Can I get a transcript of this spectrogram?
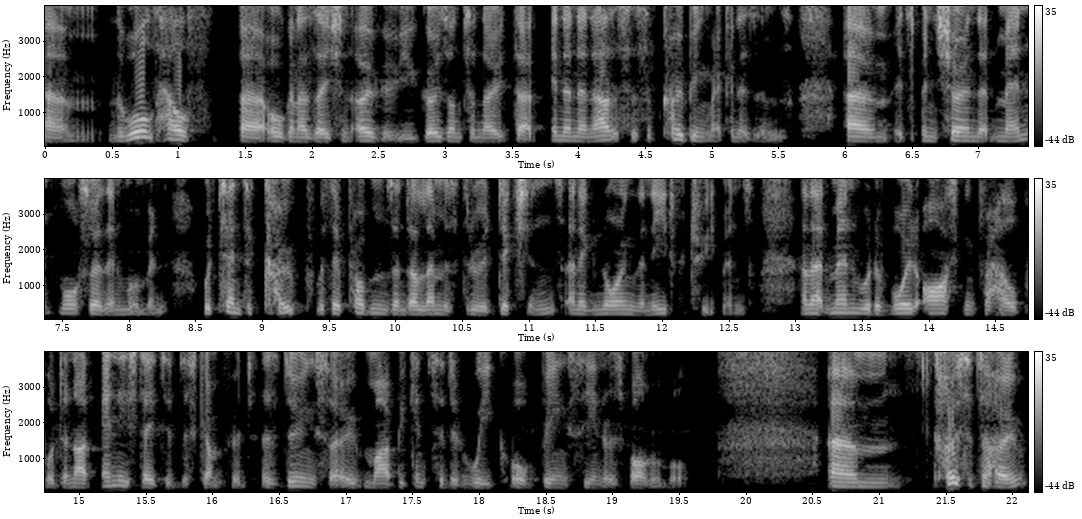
Um, the World Health uh, Organization overview goes on to note that in an analysis of coping mechanisms, um, it's been shown that men, more so than women, would tend to cope with their problems and dilemmas through addictions and ignoring the need for treatment, and that men would avoid asking for help or denote any state of discomfort, as doing so might be considered weak or being seen as vulnerable. Um, closer to home,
